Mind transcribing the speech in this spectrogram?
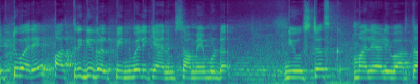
എട്ടുവരെ പത്രികകൾ പിൻവലിക്കാനും സമയമുണ്ട്. ന്യൂസ് ഡെസ്ക് മലയാളി വാർത്ത.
